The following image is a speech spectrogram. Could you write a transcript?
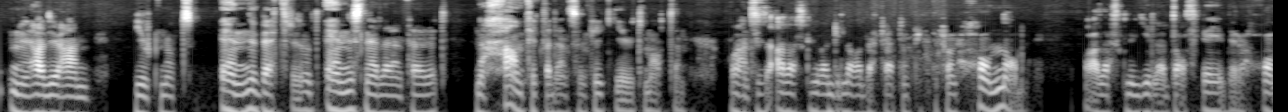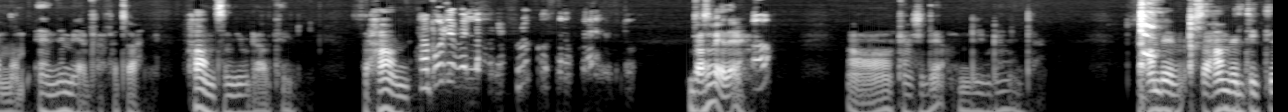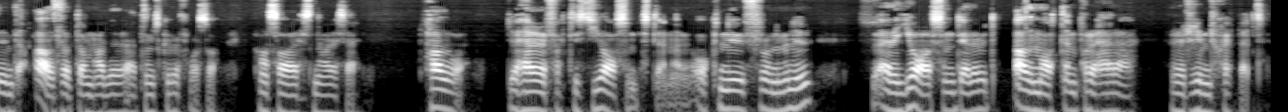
nu hade ju han gjort något ännu bättre, något ännu snällare än förut. När han fick vara den som fick ge ut maten. Och han tyckte att alla skulle vara glada för att de fick det från honom. Och alla skulle gilla Darth Vader och honom ännu mer för att det var han som gjorde allting. Så han... Han borde väl laga frukosten själv då? Darth Vader? Ja. Ja, kanske det. Men det gjorde han inte. Så han, blev, så han vill, tyckte inte alls att de, hade, att de skulle få så. Han sa snarare så här. Hallå, det här är faktiskt jag som bestämmer. Och nu från och med nu så är det jag som delar ut all maten på det här äh, rymdskeppet.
